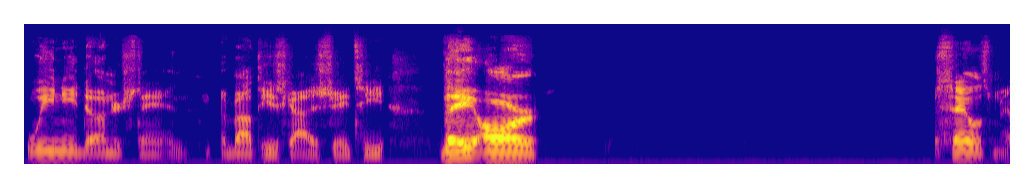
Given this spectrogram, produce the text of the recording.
we need to understand about these guys, JT. They are salesmen.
